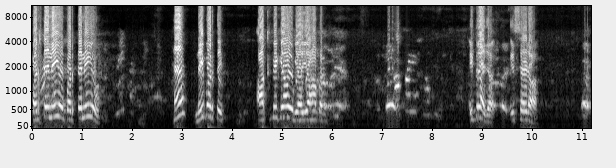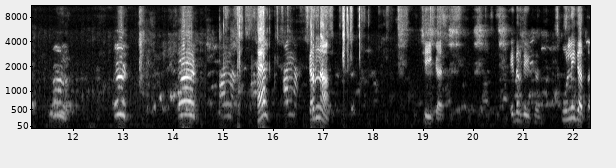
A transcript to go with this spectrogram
पढ़ते नहीं हो पढ़ते नहीं हो हैं नहीं पढ़ते आंख पे क्या हो गया यहाँ पर पापा ने ठोकी इधर आ जा इस साइड आ खाना है खाना करना ठीक है इधर देख स्कूल नहीं जाता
